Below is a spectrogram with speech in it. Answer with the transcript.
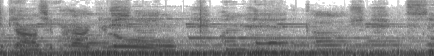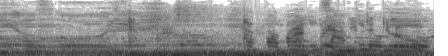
สกา15 กิโลโอ้โหขับต่อไปบ้านอีกเวท3กิโล27เมกิโลตร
